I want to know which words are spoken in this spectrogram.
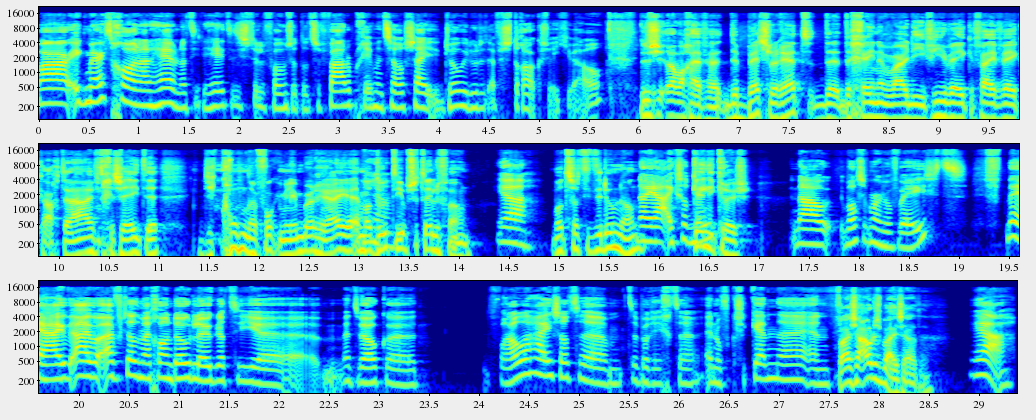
Maar ik merkte gewoon aan hem dat hij de hele tijd zijn telefoon zat. Dat zijn vader op een gegeven moment zelf zei, Joey, doe het even straks, weet je wel. Dus eh, wacht even, de bachelorette, de, degene waar die vier weken, vijf weken achterna heeft gezeten, die komt naar fucking Limburg rijden. En wat Ja. doet hij op zijn telefoon? Ja, Wat zat hij te doen dan? nou ja, ik zat Candy mee... Crush. Nou, was het maar zo'n feest. Nee, hij, hij, hij vertelde mij gewoon doodleuk dat hij eh, met welke vrouwen hij zat eh, te berichten. En of ik ze kende. En Waar zijn ouders bij zaten. ja,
